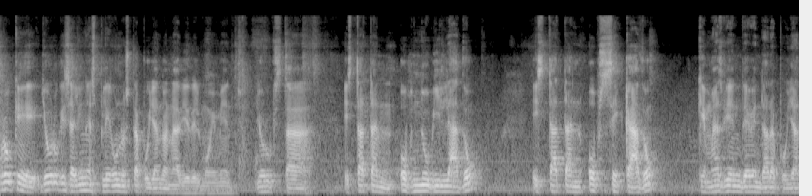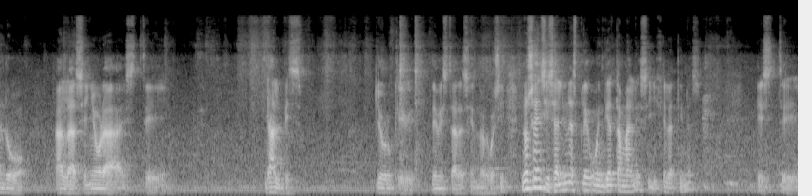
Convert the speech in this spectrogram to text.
creo que, yo creo que Salinas Pliego no está apoyando a nadie del movimiento. Yo creo que está, está tan obnubilado, está tan obcecado, que más bien deben dar apoyando a la señora este, Galvez. Yo creo que debe estar haciendo algo así. ¿No saben si Salinas Pliego vendía tamales y gelatinas? Este,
